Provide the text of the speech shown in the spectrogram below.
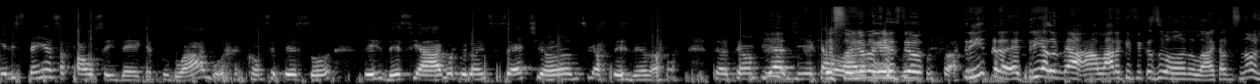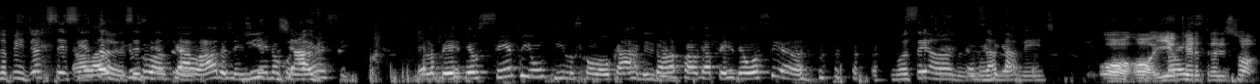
eles têm essa falsa ideia que é tudo água, como se a pessoa perdesse água durante sete anos, ficar perdendo. Tem até uma piadinha que a, a pessoa já emagreceu 30, é 30, a Lara que fica zoando lá, que ela fala assim, não, já perdi 60 a Lara fica 60 zoando, porque a Lara, gente, quem não conhece, ela perdeu 101 quilos com low carb, então ela fala que ela perdeu o oceano. O oceano, é exatamente. Ó, ó, e Mas... eu quero trazer só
